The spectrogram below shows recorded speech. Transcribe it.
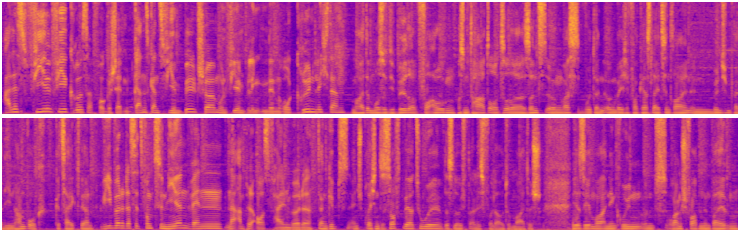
alles viel, viel größer vorgestellt, mit ganz, ganz vielen Bildschirmen und vielen blinkenden Rot-Grün-Lichtern. Man hatte immer so die Bilder vor Augen aus dem Tatort oder sonst irgendwas, wo dann irgendwelche Verkehrsleitzentralen in München, Berlin, Hamburg gezeigt werden. Wie würde das jetzt funktionieren, wenn eine Ampel ausfallen würde? Dann gibt es ein entsprechendes Software-Tool, das läuft alles vollautomatisch. Hier sehen wir an den grünen und orangefarbenen Balken,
